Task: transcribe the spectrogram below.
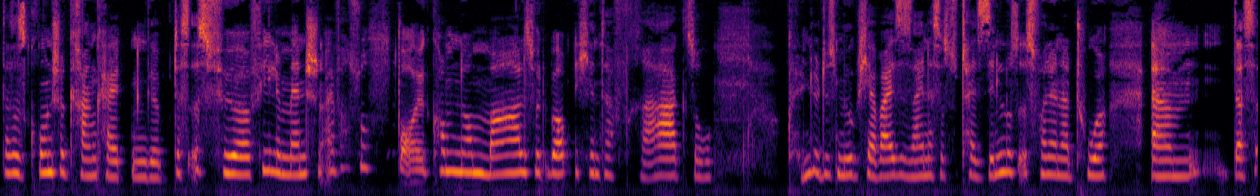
dass es chronische Krankheiten gibt. Das ist für viele Menschen einfach so vollkommen normal. Es wird überhaupt nicht hinterfragt. So, könnte das möglicherweise sein, dass das total sinnlos ist von der Natur, ähm, dass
